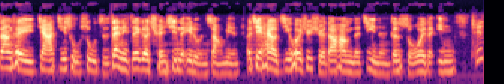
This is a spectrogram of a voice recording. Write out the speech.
这样可以加基础数值在你这个全新的一轮上面，而且还有机会去学到他们的技能跟所谓的因子。其实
